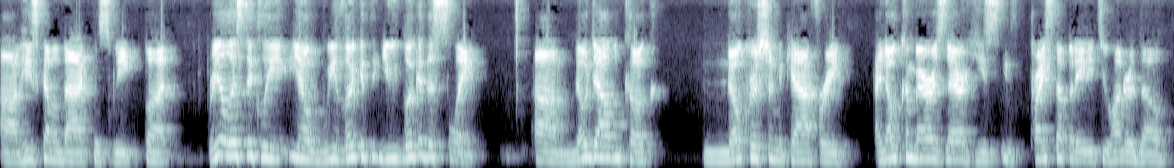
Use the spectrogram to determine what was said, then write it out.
Um, he's coming back this week, but realistically, you know, we look at the, you look at the slate. Um, no Dalvin Cook, no Christian McCaffrey. I know Kamara's there. He's, he's priced up at 8,200 though.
